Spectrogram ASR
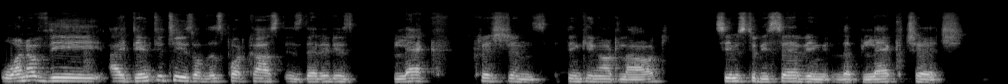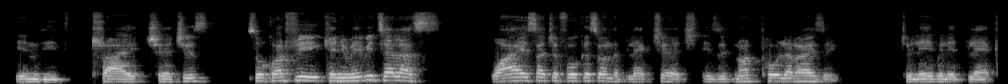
one of the identities of this podcast is that it is Black Christians thinking out loud, seems to be serving the Black church in the tri churches. So, Godfrey, can you maybe tell us why such a focus on the Black church? Is it not polarizing to label it Black?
